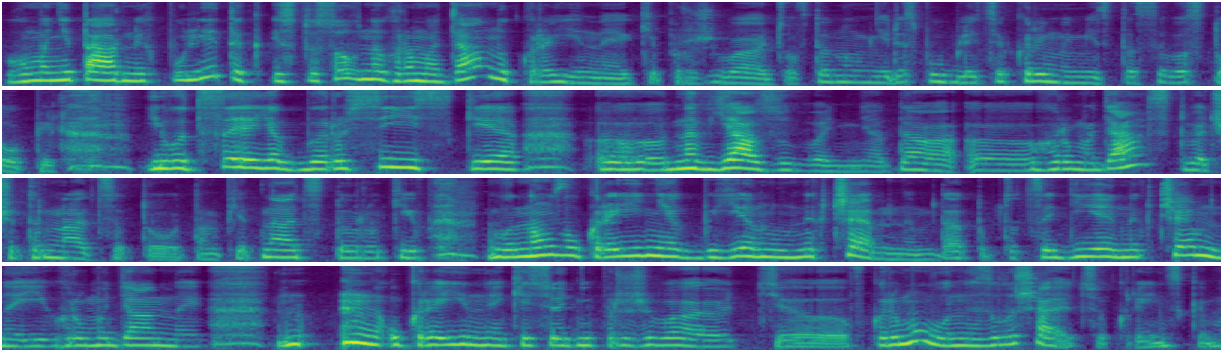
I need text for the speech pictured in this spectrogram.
гуманітарних політик і стосовно громадян України, які проживають в Автономній Республіці Крим і міста Севастопіль. І оце якби російське е, нав'язування да, е, громадянства 14-го, там 15-го років, воно в Україні якби є ну, никчемним. Да? Тобто це діє никчемна, і громадяни України, які сьогодні проживають е, в Криму, вони залишаються українськими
